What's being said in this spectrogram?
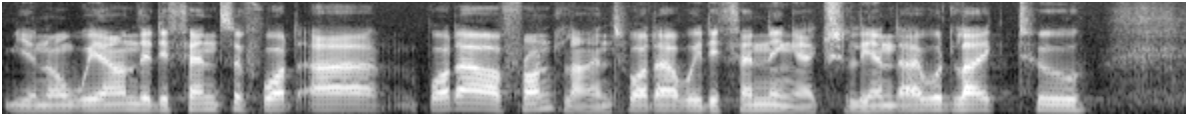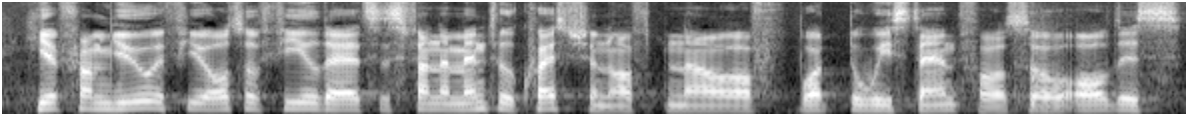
You know, we are on the defensive. What are what are our front lines? What are we defending actually? And I would like to hear from you if you also feel there's this fundamental question often now of what do we stand for. So all this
